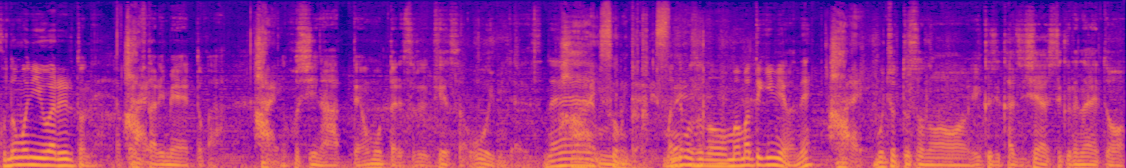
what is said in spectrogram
子供に言われるとねやっぱはい。り2人目とか、はい欲しいなって思ったりするケースは多いみたいですね。はい。そうみたいですね。まあ、でもそのママ的にはねはい。もうちょっとその育児家事シェアしてくれないと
